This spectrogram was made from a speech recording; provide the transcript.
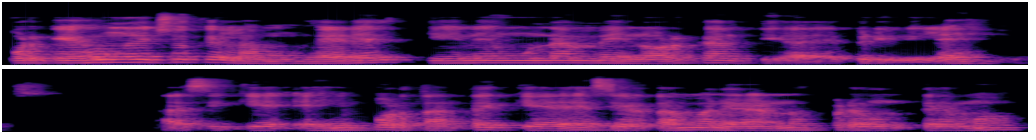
Porque es un hecho que las mujeres tienen una menor cantidad de privilegios. Así que es importante que de cierta manera nos preguntemos,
